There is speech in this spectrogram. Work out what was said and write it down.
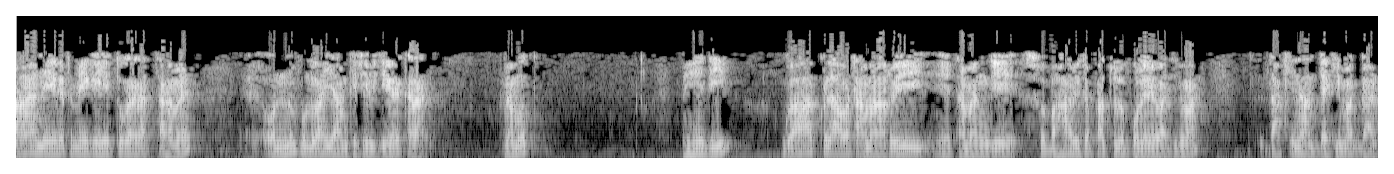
ආන ඒකට මේක හේතු කරගත්තාම ඔන්න පුළුවන් යම් කිසි විදිහකට කරන්න. නමුත් මෙහෙදී ගාහක් වෙලාවට අමාරුයි ඒ තමන්ගේ ස්වභාවික පතුල පොළවේ වදිනවා දකින අත්දැකීමක් ගන්න.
